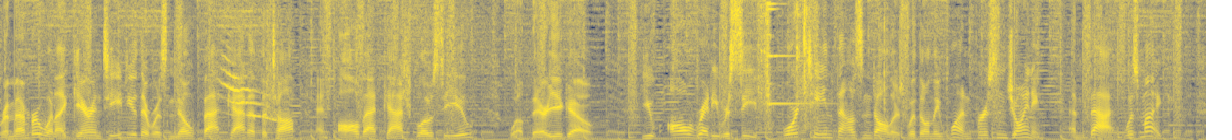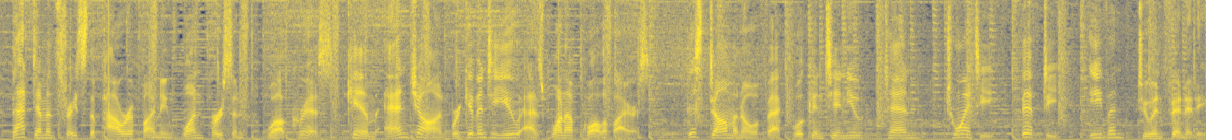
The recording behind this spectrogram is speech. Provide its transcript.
Remember when I guaranteed you there was no fat cat at the top and all that cash flows to you? Well, there you go. You've already received $14,000 with only one person joining, and that was Mike. That demonstrates the power of finding one person, while Chris, Kim, and John were given to you as one up qualifiers. This domino effect will continue 10, 20, 50, even to infinity.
